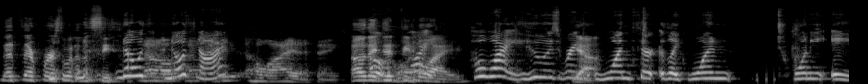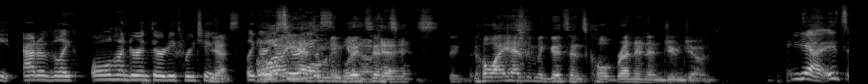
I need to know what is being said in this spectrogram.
That's their first win of the season. No, it's no, it's I not. mean, Hawaii, I think. Oh, they Oh, did beat Hawaii. Hawaii. Hawaii, who is ranked Yeah. one third, like one twenty eight out of like all hundred and thirty three teams. Yeah. Like, are you Hawaii Hawaii serious? hasn't been good okay. since Hawaii hasn't been good since Colt Brennan and June Jones. Yeah, it's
